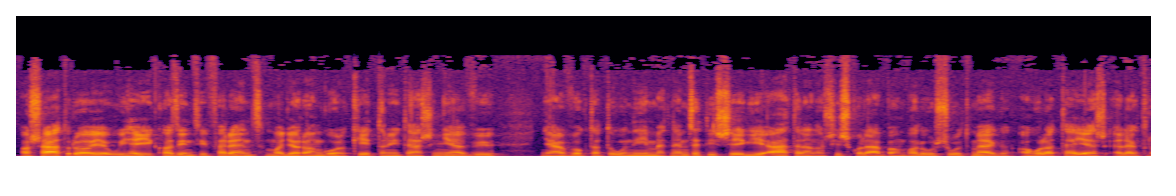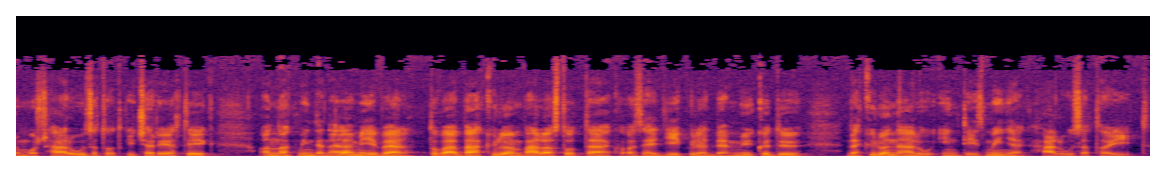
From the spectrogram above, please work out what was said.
a Sátoralja újhelyi Kazinci Ferenc magyar-angol két tanítási nyelvű, nyelvoktató német nemzetiségi általános iskolában valósult meg, ahol a teljes elektromos hálózatot kicserélték, annak minden elemével, továbbá külön választották az egy épületben működő, de különálló intézmények hálózatait.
